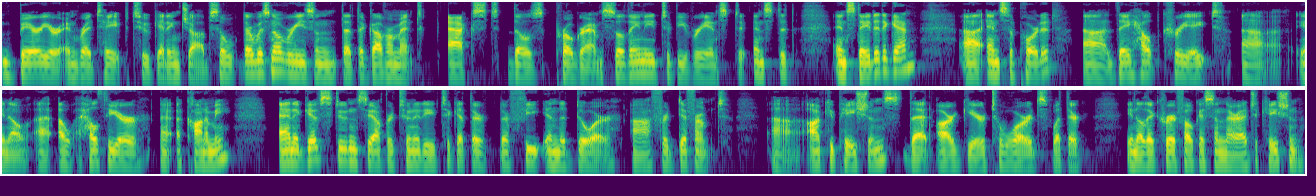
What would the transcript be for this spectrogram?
barrier and red tape to getting jobs. So there was no reason that the government axed those programs. So they need to be reinstated again uh, and supported. Uh, they help create, uh, you know, a, a healthier uh, economy, and it gives students the opportunity to get their, their feet in the door uh, for different uh, occupations that are geared towards what they're you know their career focus and their education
